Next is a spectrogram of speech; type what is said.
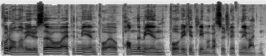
koronaviruset og epidemien og pandemien påvirket klimagassutslippene i verden?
